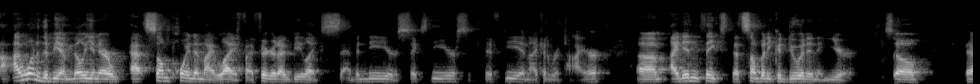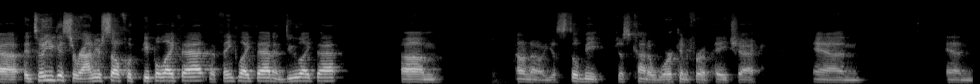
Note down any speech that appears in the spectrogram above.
I wanted to be a millionaire at some point in my life. I figured I'd be like 70 or 60 or 50 and I could retire. Um, I didn't think that somebody could do it in a year. So uh, until you can surround yourself with people like that that think like that and do like that um, i don't know you'll still be just kind of working for a paycheck and and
